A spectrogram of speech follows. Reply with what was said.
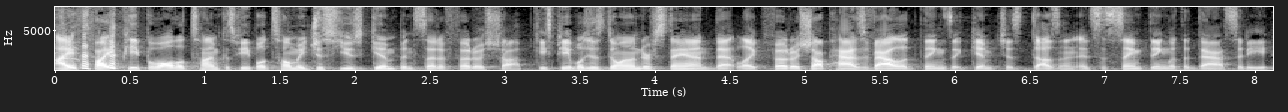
I fight people all the time because people tell me just use GIMP instead of Photoshop. These people just don't understand that like Photoshop has valid things that GIMP just doesn't. It's the same thing with Audacity.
